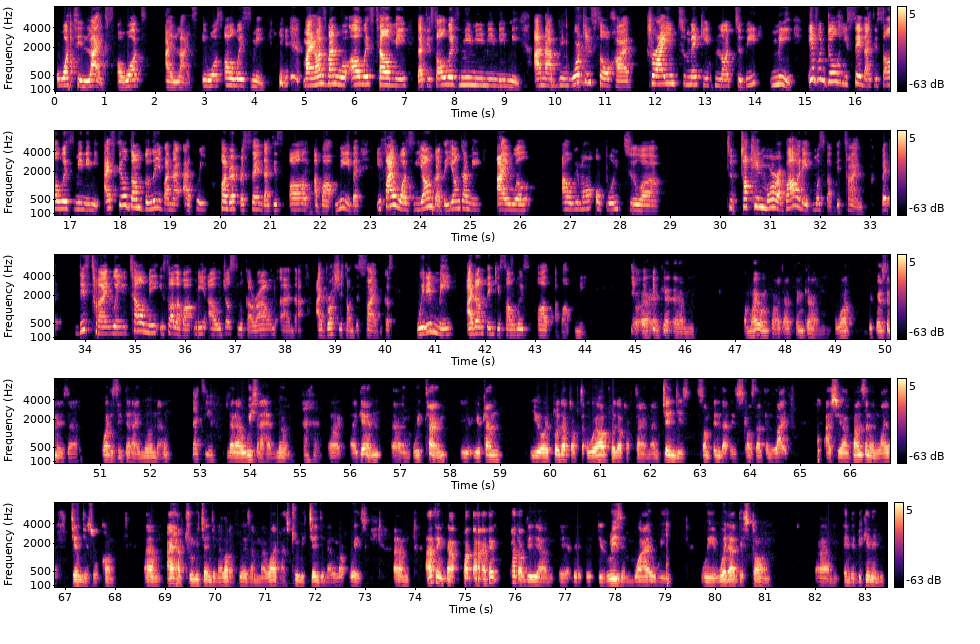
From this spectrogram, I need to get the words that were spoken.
what he likes or what I liked. It was always me. My husband will always tell me that it's always me, me, me, me, me. And I've been working so hard trying to make it not to be me. Even though he said that it's always me, me, me, I still don't believe and I agree 100% that is all about me. But if I was younger, the younger me, I will, I will be more open to uh, to talking more about it most of the time. But this time, when you tell me it's all about me, I will just look around and uh, I brush it on the side because within me, I don't think it's always all about me. uh, again, um, On my own part, I think um, what the question is, uh, what is it that I know now That you. that I wish I had known? Uh-huh. uh, again, um, with time, you, you can, you're a product of, ti- we're a product of time, and change is something that is constant in life. As you're advancing in life, changes will come. Um, I have truly changed in a lot of ways, and my wife has truly changed in a lot of ways. Um, I think that part, I think part of the, um, the, the the reason why we we weathered the storm um, in the beginning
